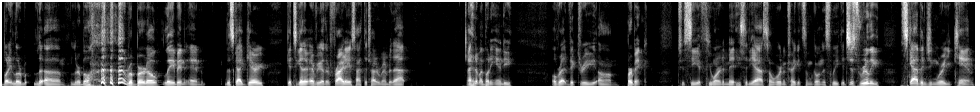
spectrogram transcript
Buddy Lurbo, um, Roberto Laban and this guy Gary get together every other Friday, so I have to try to remember that. I hit up my buddy Andy over at Victory um, Burbank to see if he wanted to meet. He said, "Yeah." So we're gonna try to get some going this week. It's just really scavenging where you can,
